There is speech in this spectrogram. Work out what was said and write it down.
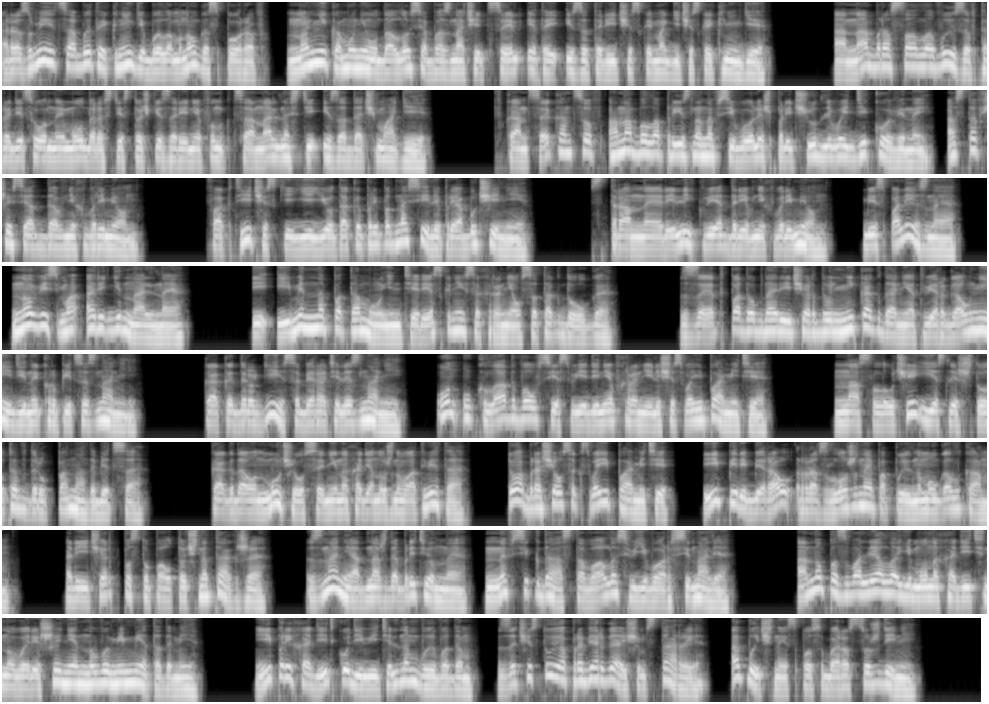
Разумеется, об этой книге было много споров, но никому не удалось обозначить цель этой эзотерической магической книги. Она бросала вызов традиционной мудрости с точки зрения функциональности и задач магии. В конце концов, она была признана всего лишь причудливой диковиной, оставшейся от давних времен. Фактически, ее так и преподносили при обучении. Странная реликвия древних времен, бесполезная, но весьма оригинальная. И именно потому интерес к ней сохранялся так долго. Зед, подобно Ричарду, никогда не отвергал ни единой крупицы знаний. Как и другие собиратели знаний, он укладывал все сведения в хранилище своей памяти, на случай, если что-то вдруг понадобится. Когда он мучился, не находя нужного ответа, то обращался к своей памяти и перебирал разложенное по пыльным уголкам. Ричард поступал точно так же. Знание, однажды обретенное, навсегда оставалось в его арсенале. Оно позволяло ему находить новые решения новыми методами и приходить к удивительным выводам, зачастую опровергающим старые, обычные способы рассуждений.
